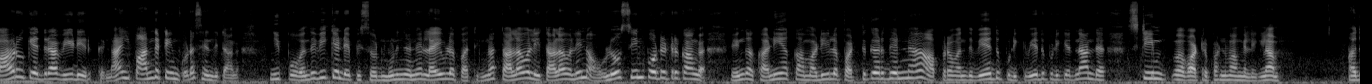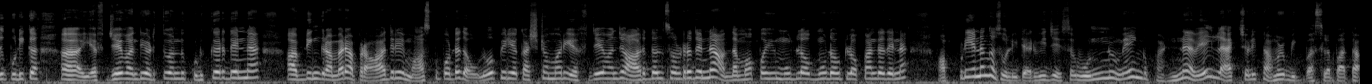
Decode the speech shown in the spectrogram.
பாருக்கு எதிராக வீடு இருக்குன்னா இப்போ அந்த டீம் கூட சேர்ந்துட்டாங்க. இப்போ வந்து வீக்கெண்ட் எபிசோட் முடிஞ்சோடனே லைவில் பார்த்தீங்கன்னா தலைவலி தலைவலின்னு அவ்வளோ சீன் போட்டுட்டு இருக்காங்க கனியக்கா மடியில் படுத்துக்கிறது என்ன? அப்புறம் வந்து வேது பிடிக்க வேது பிடிக்கிறதுனா அந்த ஸ்டீம் வாட்டர் பண்ணுவாங்க இல்லைங்களா? அது பிடிக்க எஃப்ஜே வந்து எடுத்து வந்து கொடுக்கறது என்ன? அப்படிங்கிற மாதிரி அப்புறம் ஆதிரை மாஸ்க் போட்டது அவ்வளோ பெரிய கஷ்டம் மாதிரி. எஃப்ஜே வந்து ஆறுதல் சொல்கிறது என்ன? அந்த அம்மா போய் மூடில் மூட் அவுட்டில் உட்காந்தது என்ன? அப்படி என்னங்க சொல்லிட்டார் விஜய் சார். ஒன்றுமே இங்கே பண்ணவே இல்லை. ஆக்சுவலி தமிழ் பிக் பாஸில் பார்த்தா.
